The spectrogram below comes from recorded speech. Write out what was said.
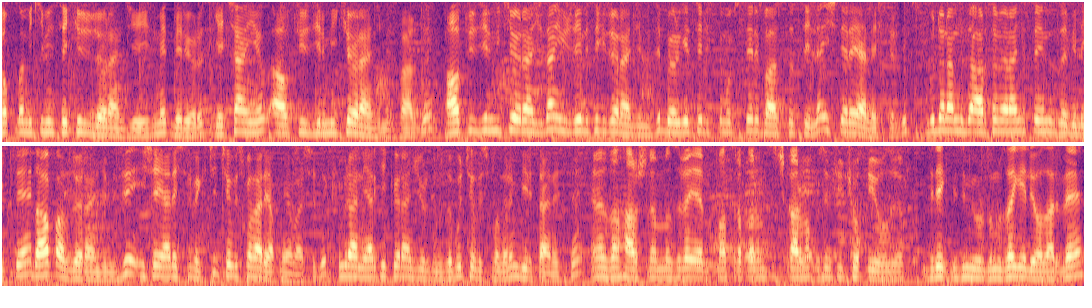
Toplam 2800 öğrenciye hizmet veriyoruz. Geçen yıl 622 öğrencimiz vardı. 622 öğrenciden 158 öğrencimizi bölgesel istihdam ofisleri vasıtasıyla işlere yerleştirdik. Bu dönemde de artan öğrenci sayımızla birlikte daha fazla öğrencimizi işe yerleştirmek için çalışmalar yapmaya başladık. Ümraniye Erkek Öğrenci Yurdumuzda bu çalışmaların bir tanesi. En azından harçlığımızı ve masraflarımızı çıkarmak bizim için çok iyi oluyor. direkt bizim yurdumuza geliyorlar ve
